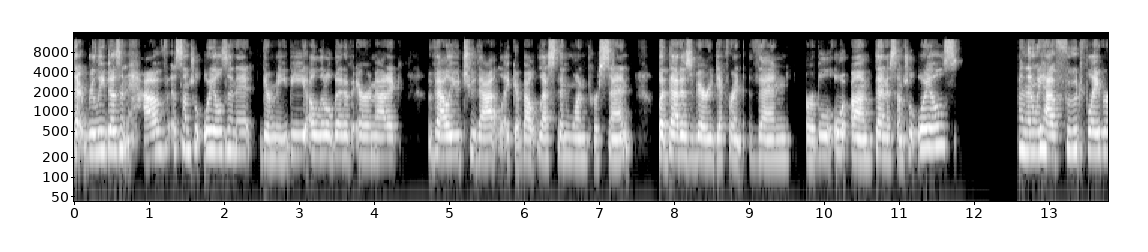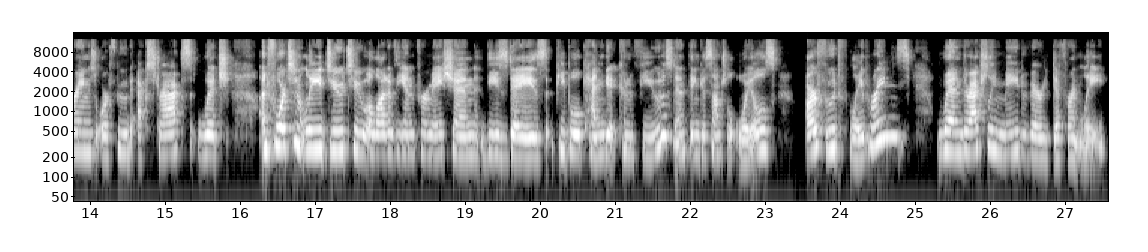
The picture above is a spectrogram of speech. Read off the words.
That really doesn't have essential oils in it. There may be a little bit of aromatic value to that, like about less than 1%, but that is very different than herbal um, than essential oils. And then we have food flavorings or food extracts, which unfortunately, due to a lot of the information these days, people can get confused and think essential oils are food flavorings when they're actually made very differently.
